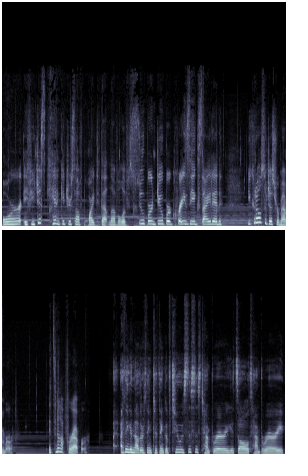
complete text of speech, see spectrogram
Or if you just can't get yourself quite to that level of super duper crazy excited, you could also just remember, it's not forever. I think another thing to think of too is this is temporary. It's all temporary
